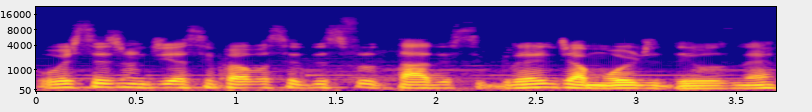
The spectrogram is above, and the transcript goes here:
hoje seja um dia assim para você desfrutar desse grande amor de Deus, né?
